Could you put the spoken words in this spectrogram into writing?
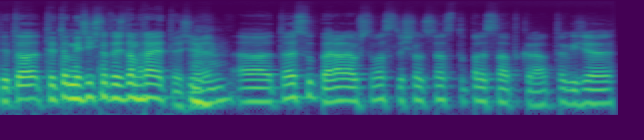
Ty to, ty to měříš na to, že tam hrajete, že? Mhm. Mm-hmm. Uh, to je super, ale já už jsem vás slyšel třeba 150krát, takže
